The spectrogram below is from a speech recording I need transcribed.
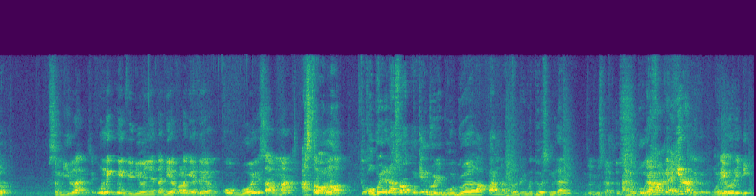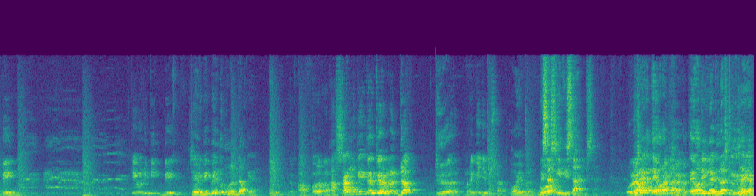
10. Sembilan sih. Unik nih videonya tadi apalagi ada yang cowboy sama Astronot. Cowboy dan astronot mungkin 2028 atau 2029. 2100. Ada bunga Gak kepikiran gitu. Teori Big Bang. Teori Big Bang. Teori Big Bang tuh meledak ya? Enggak apa. Kan mungkin gara-gara meledak, dar mereka jadi satu. Oh iya benar. Bisa sih bisa, bisa. Boleh bisa ya teori teori nggak jelas ini bisa ya.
